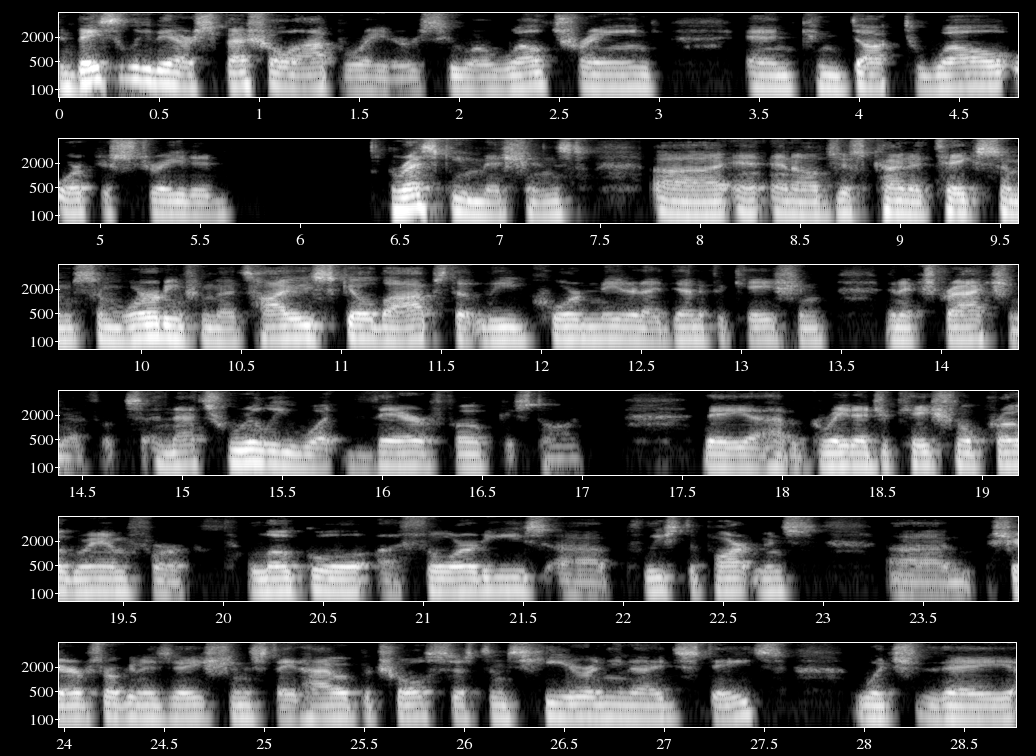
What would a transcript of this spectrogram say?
And basically, they are special operators who are well trained and conduct well orchestrated rescue missions uh, and, and, i'll just kind of take some some wording from that. It's highly skilled ops that lead coordinated identification and extraction efforts and that's really what they're focused on. They uh, have a great educational program for local authorities, uh, police departments, um, sheriff's organizations, state highway patrol systems here in the United States, which they,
